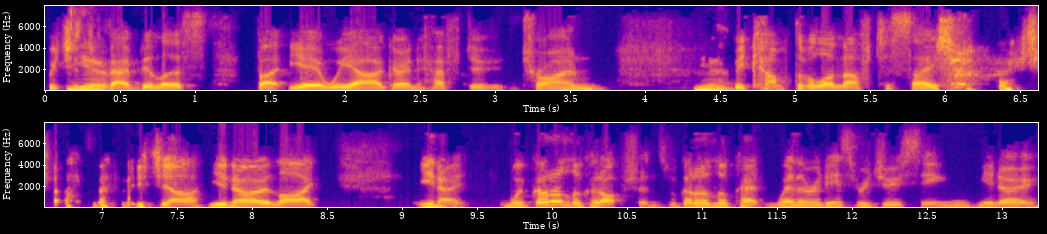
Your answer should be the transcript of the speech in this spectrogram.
which is yeah. fabulous. But yeah, we are going to have to try and yeah. be comfortable enough to say to HR manager, you know, like, you know, we've got to look at options. We've got to look at whether it is reducing, you know,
